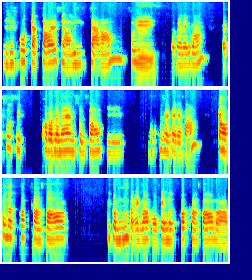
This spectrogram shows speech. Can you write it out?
il les faut quatre caisses, il en livre 40. C'est un exemple. ça, c'est probablement une solution qui est beaucoup plus intéressante. Quand on fait notre propre transport, puis comme nous, par exemple, on fait notre propre transport dans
